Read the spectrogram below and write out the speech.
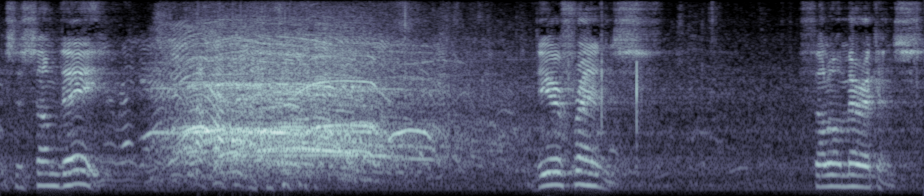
This is someday. Dear friends, fellow Americans,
